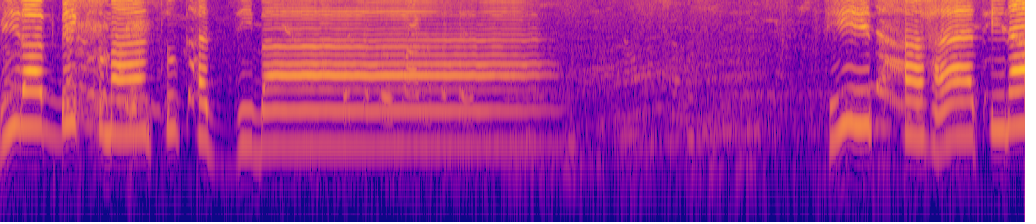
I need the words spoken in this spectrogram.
بربكما تكذبان. في نفاتنا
